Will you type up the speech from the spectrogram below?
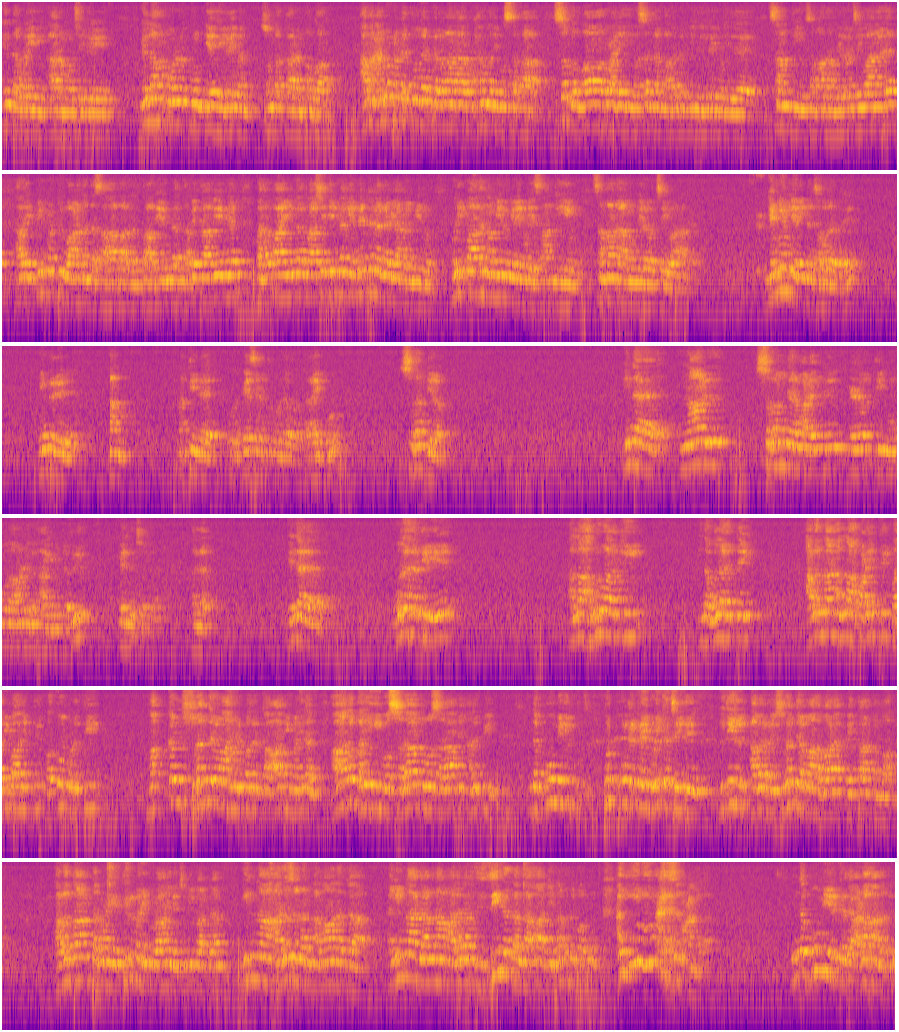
இந்த உரையை ஆரம்பம் செய்கிறேன். எல்லா புகழுக்கும் ஏக இறைவன் சொந்தக்காரன் அல்லாஹ். அவன் அனுப்பப்பட்ட தூதர் பெருமானார் முகமது முஸ்தபா. ஸல்லல்லாஹு அலைஹி வஸல்லம் அவர்கள் மீது இறைவனுடைய சாந்தியும் சமாதானம் நிலவச் செய்வானாக. அவரை பின்பற்றி வாழ்ந்த அந்த சஹாபாக்கள் தாபியங்கள் தபே தாபியங்கள் பல வாசித்தீர்கள் ராஷிதீன்கள் எண்ணற்ற நல்லடியார்கள் மீதும் குறிப்பாக நம் மீதும் இறைவனுடைய சாந்தியும் சமாதானம் நிலவச் செய்வானாக. கண்ணியம் நிறைந்த சகோதரர்களே இன்று நாம் மத்தியில் ஒரு பேச எடுத்துக்கொண்ட ஒரு தலைப்பு சுதந்திரம் இந்த நாடு சுதந்திரம் அடைந்து எழுபத்தி ஒன்பது ஆண்டுகள் ஆகிவிட்டது என்று சொல்கிறார் அல்ல. இந்த உலகத்திலேயே அல்லாஹ் உருவாக்கி இந்த உலகத்தை அவன்தான் அல்லாஹ் படைத்து பரிபாலித்து பக்குவப்படுத்தி மக்கள் சுதந்திரமாக இருப்பதற்கு ஆதி மனிதன் ஆதம் அலைஹி ஓ சலாத்து ஓ அனுப்பி இந்த பூமியில் புல் பூண்டுகளை செய்து இதில் அவர்களை சுதந்திரமாக வாழ வைத்தான் அல்லாஹ். அவன்தான் தன்னுடைய திருமறை குரானில் சொல்லி காட்டுறான் இன்னா அரசனல் அமானத்தா இன்னா ஜால்னா அலகர்தி சீனத்தல் லஹா லினப்லுவஹும் அய்யுஹும் அஹ்சனு அமலா இந்த பூமி இருக்கிறது அழகானது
